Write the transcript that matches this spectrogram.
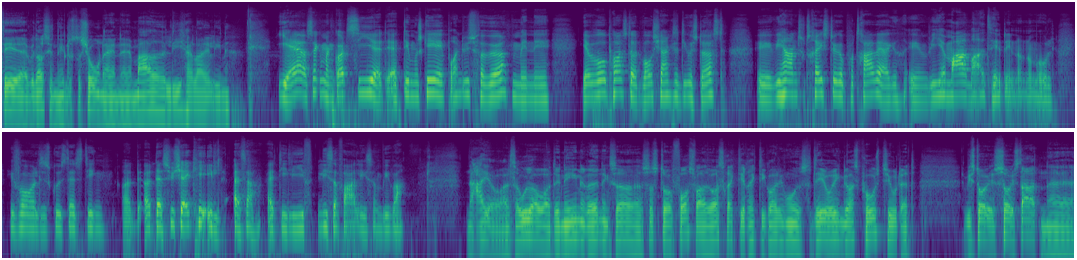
det er vel også en illustration af en øh, meget lige halvleg, Line. Ja, og så kan man godt sige, at, at det måske er i Brøndbys favør, men øh, jeg vil våge påstå, at vores chancer de var størst. Øh, vi har en to-tre stykker på træværket. Øh, vi er meget, meget tæt ind under mål i forhold til skudstatistikken. Og, og der synes jeg ikke helt, altså, at de er lige, lige så farlige, som vi var. Nej, og altså udover den ene redning, så, så står forsvaret jo også rigtig, rigtig godt imod. Så det er jo egentlig også positivt, at vi står, så i starten af,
